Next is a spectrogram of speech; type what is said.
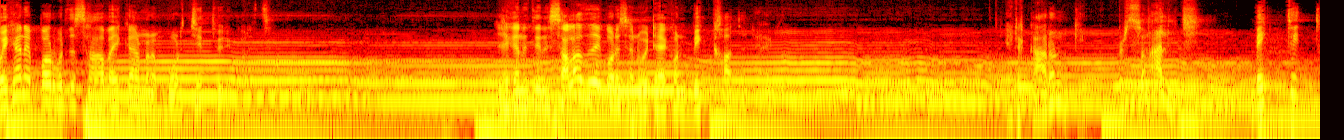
ওইখানে পরবর্তী সাহাবাহিকার মানে মসজিদ তৈরি করেছেন যেখানে তিনি সালাদ করেছেন, ওইটা এখন বিখ্যাত জায়গা। এটা কারণ কি? পার্সোনালিটি ব্যক্তিত্ব।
